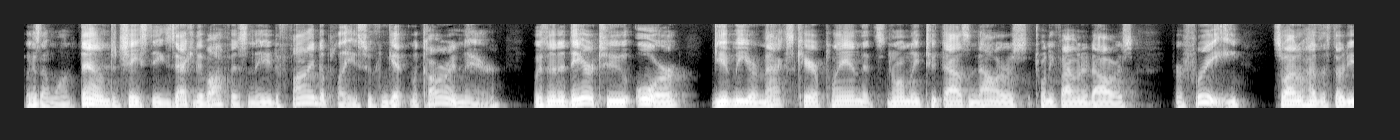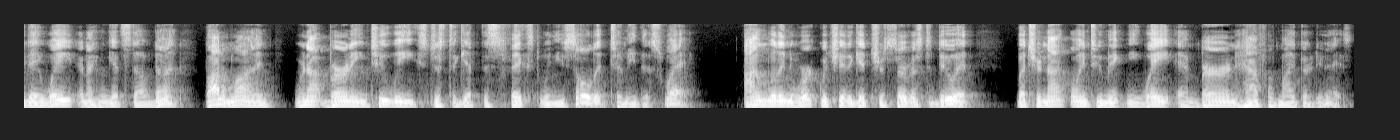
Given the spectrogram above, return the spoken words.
because I want them to chase the executive office and they need to find a place who can get my car in there within a day or two or give me your max care plan that's normally $2,000, $2,500 for free so I don't have the 30 day wait and I can get stuff done. Bottom line, we're not burning two weeks just to get this fixed when you sold it to me this way. I'm willing to work with you to get your service to do it, but you're not going to make me wait and burn half of my 30 days.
